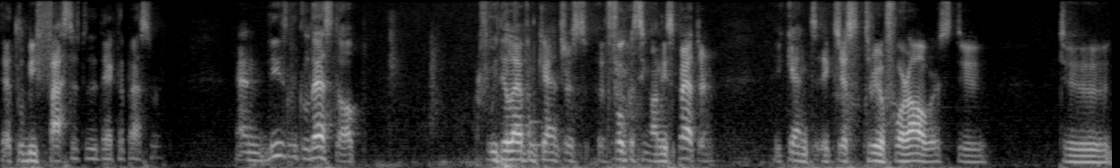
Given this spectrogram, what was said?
That will be faster to detect a password. And this little desktop, with 11 characters focusing on this pattern, you can take just three or four hours to, to,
